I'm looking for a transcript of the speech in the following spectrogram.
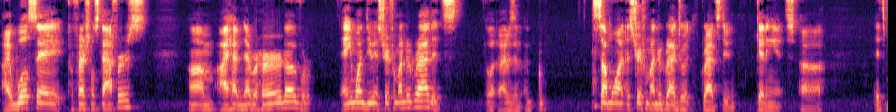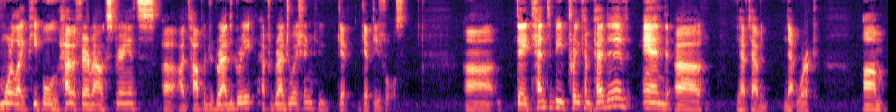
I will say professional staffers, um, I have never heard of or anyone doing it straight from undergrad. It's, I was in a, someone, a straight from undergraduate grad student getting it. Uh, it's more like people who have a fair amount of experience uh, on top of their grad degree after graduation who get get these roles. Uh, they tend to be pretty competitive, and uh, you have to have a network. Um,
